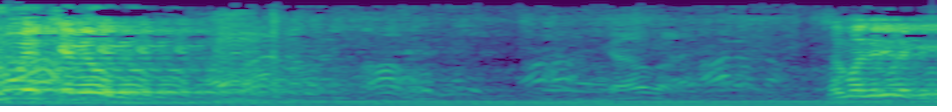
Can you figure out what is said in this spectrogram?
روح ایک ہو گئی؟ سمجھ نہیں لگی؟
